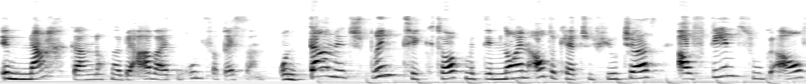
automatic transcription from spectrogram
im Nachgang nochmal bearbeiten und verbessern. Und damit springt TikTok mit dem neuen Auto-Caption Futures auf den Zug auf,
